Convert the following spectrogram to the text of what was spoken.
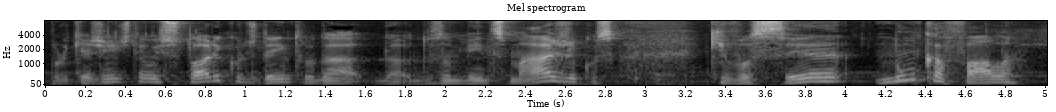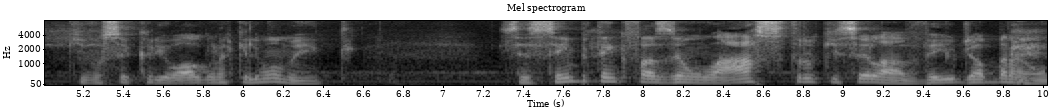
Porque a gente tem um histórico de dentro da, da, dos ambientes mágicos que você nunca fala que você criou algo naquele momento. Você sempre tem que fazer um lastro que, sei lá, veio de Abraão.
